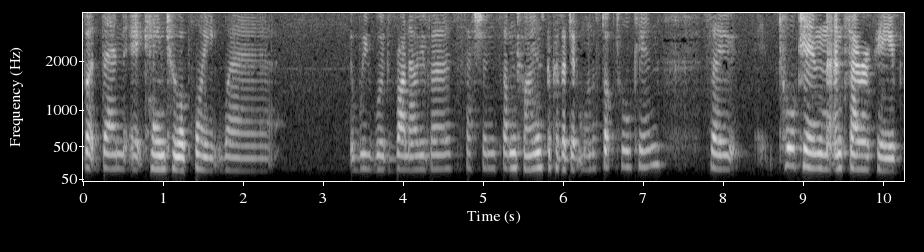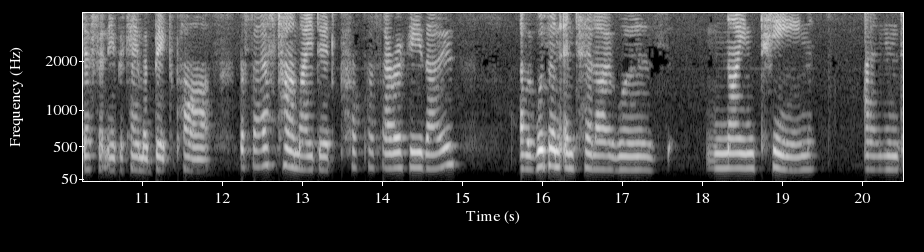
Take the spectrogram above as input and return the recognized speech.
but then it came to a point where we would run over sessions sometimes because I didn't want to stop talking. So talking and therapy definitely became a big part. The first time I did proper therapy though, it wasn't until I was 19 and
